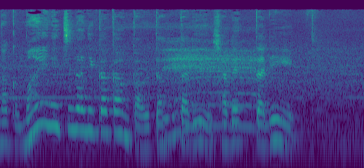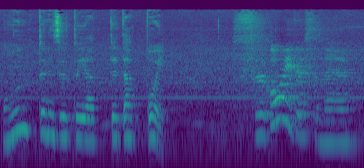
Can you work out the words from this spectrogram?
なんか毎日何かかんか歌ったりえー。喋、ったり本当にずっとやってたっぽい、ね、すごいですね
